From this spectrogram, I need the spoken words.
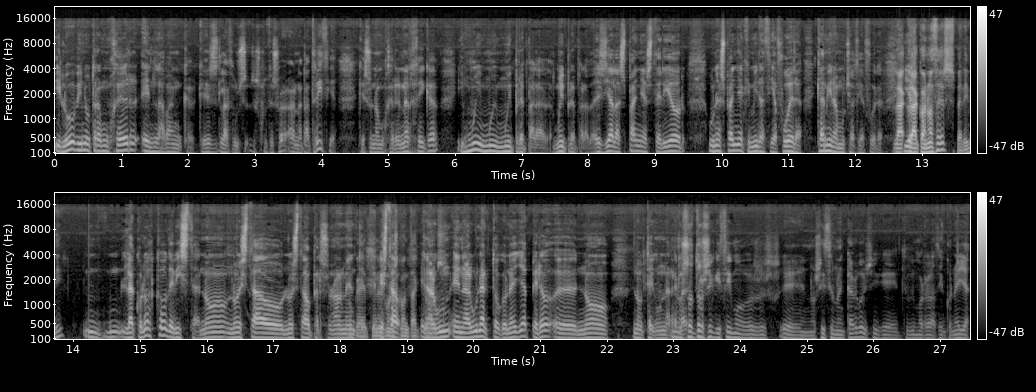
Y luego vino otra mujer en la banca, que es la sucesora Ana Patricia, que es una mujer enérgica y muy, muy, muy preparada, muy preparada. Es ya la España exterior, una España que mira hacia afuera, que mira mucho hacia afuera. ¿La, Y ¿la a- conoces, Peridi? La conozco de vista, no, no, he, estado, no he estado personalmente. He estado en algún, en algún acto con ella, pero eh, no, no tengo una relación. Nosotros sí que hicimos, eh, nos hizo un encargo y sí que tuvimos relación con ella.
